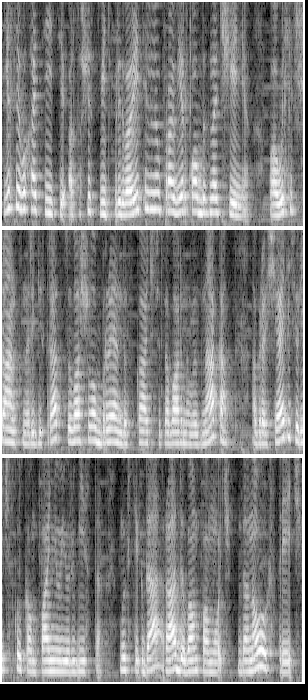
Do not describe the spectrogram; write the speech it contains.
Если вы хотите осуществить предварительную проверку обозначения, повысить шансы на регистрацию вашего бренда в качестве товарного знака, обращайтесь в юридическую компанию Юрвиста. Мы всегда рады вам помочь. До новых встреч!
